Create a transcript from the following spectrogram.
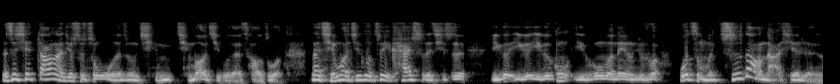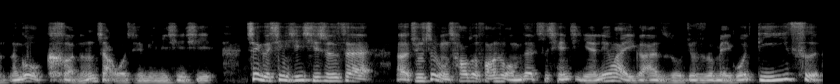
那这些当然就是中国的这种情情报机构在操作。那情报机构最开始的其实一个一个一个工一个工作内容就是说我怎么知道哪些人能够可能掌握这些秘密信息？这个信息其实在。呃，就是这种操作方式，我们在之前几年另外一个案子中，就是说美国第一次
